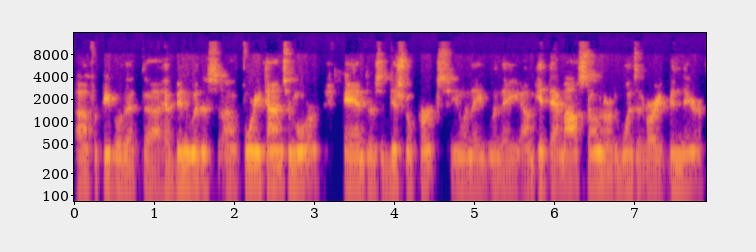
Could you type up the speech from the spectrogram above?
uh, for people that uh, have been with us uh, 40 times or more. And there's additional perks, you know, when they when they um, hit that milestone, or the ones that have already been there.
